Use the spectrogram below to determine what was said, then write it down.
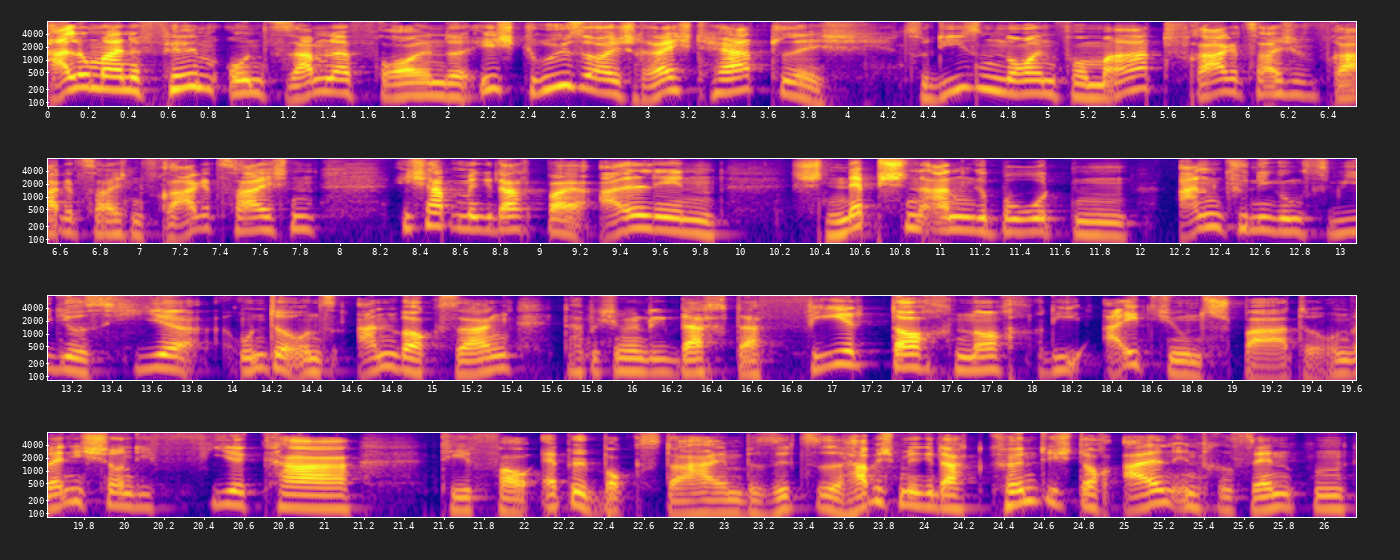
Hallo meine Film- und Sammlerfreunde, ich grüße euch recht herzlich zu diesem neuen Format, Fragezeichen, Fragezeichen, Fragezeichen. Ich habe mir gedacht, bei all den Schnäppchenangeboten, Ankündigungsvideos hier unter uns Unboxern, da habe ich mir gedacht, da fehlt doch noch die iTunes-Sparte. Und wenn ich schon die 4K TV Apple Box daheim besitze, habe ich mir gedacht, könnte ich doch allen Interessenten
